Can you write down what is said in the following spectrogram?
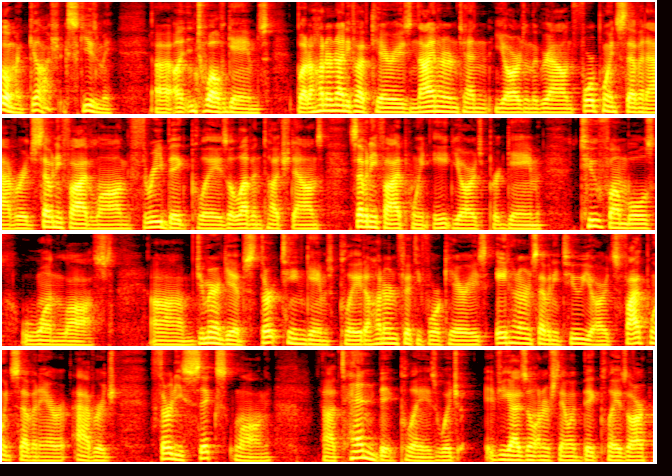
oh my gosh, excuse me, uh, in 12 games, but 195 carries, 910 yards on the ground, 4.7 average, 75 long, 3 big plays, 11 touchdowns, 75.8 yards per game, 2 fumbles, 1 lost. Um, Jahmyr Gibbs, 13 games played, 154 carries, 872 yards, 5.7 air average, 36 long, uh, 10 big plays, which, if you guys don't understand what big plays are,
